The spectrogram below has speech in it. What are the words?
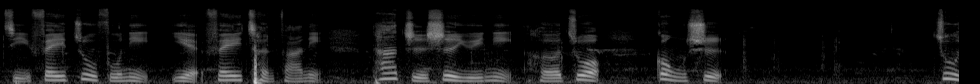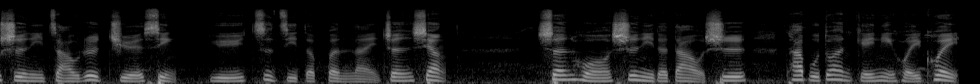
既非祝福你，也非惩罚你，它只是与你合作共事，促使你早日觉醒于自己的本来真相。生活是你的导师，它不断给你回馈，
